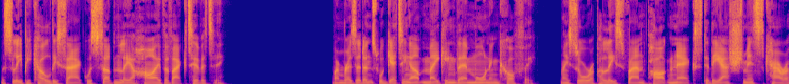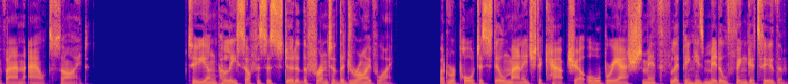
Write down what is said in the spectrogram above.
The sleepy cul de sac was suddenly a hive of activity. When residents were getting up making their morning coffee, they saw a police van parked next to the Ash Smith's caravan outside. Two young police officers stood at the front of the driveway, but reporters still managed to capture Aubrey Ash Smith flipping his middle finger to them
